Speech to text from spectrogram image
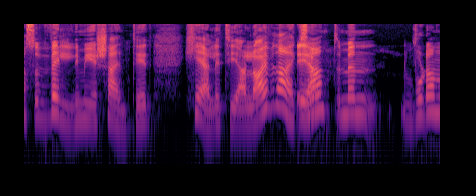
Altså veldig mye skjermtid hele tida live, da, ikke Ja. sant? Men hvordan,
